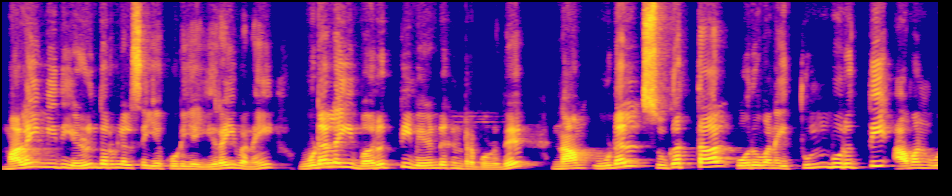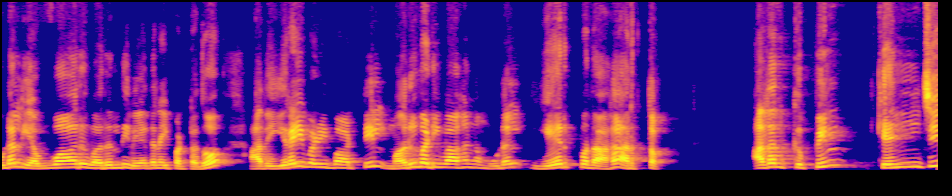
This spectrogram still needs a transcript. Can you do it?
மலை மீது எழுந்தருளல் செய்யக்கூடிய இறைவனை உடலை வருத்தி வேண்டுகின்ற பொழுது நாம் உடல் சுகத்தால் ஒருவனை துன்புறுத்தி அவன் உடல் எவ்வாறு வருந்தி வேதனைப்பட்டதோ அதை இறை வழிபாட்டில் மறுவடிவாக நம் உடல் ஏற்பதாக அர்த்தம். அதற்கு பின் கெஞ்சி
